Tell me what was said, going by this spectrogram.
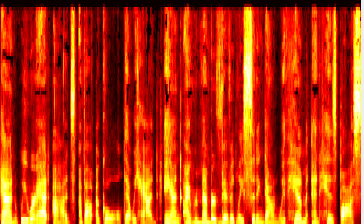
and we were at odds about a goal that we had. And I remember vividly sitting down with him and his boss.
